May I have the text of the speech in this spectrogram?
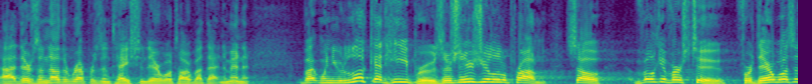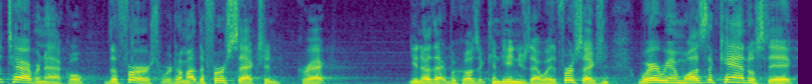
Uh, there's another representation there, we'll talk about that in a minute. But when you look at Hebrews, here's your little problem. So look at verse 2. For there was a tabernacle, the first, we're talking about the first section, correct? You know that because it continues that way. The first section, wherein was the candlestick,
